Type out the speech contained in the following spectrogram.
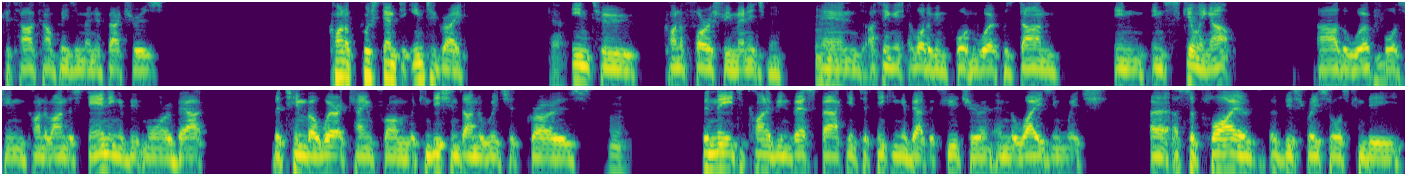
guitar companies and manufacturers, kind of push them to integrate Yeah. into kind of forestry management. Mhm. And I think a lot of important work was done in in skilling up uh, the workforce in kind of understanding a bit more about the timber, where it came from, the conditions under which it grows, Mhm. the need to kind of invest back into thinking about the future and, and the ways in which uh, a supply of, of this resource can be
